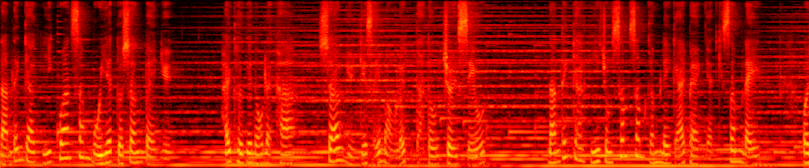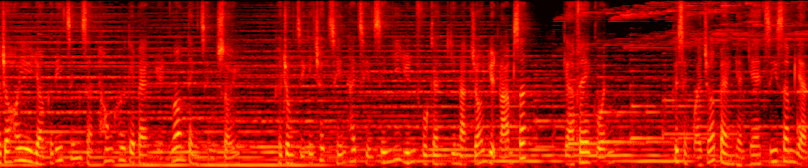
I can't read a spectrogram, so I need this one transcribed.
南丁格爾關心每一個傷病員，喺佢嘅努力下，傷員嘅死亡率達到最少。南丁格爾仲深深咁理解病人嘅心理，為咗可以讓嗰啲精神空虛嘅病員安定情緒，佢仲自己出錢喺前線醫院附近建立咗閱覽室、咖啡館。佢成為咗病人嘅知心人，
